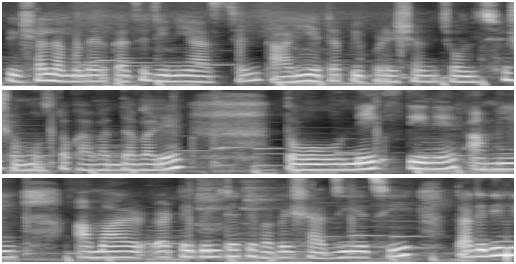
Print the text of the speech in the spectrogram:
স্পেশাল আমাদের কাছে যিনি আসছেন, তারই এটা প্রিপারেশন চলছে সমস্ত খাবার দাবারের তো নেক্সট দিনের আমি আমার টেবিলটাকে এভাবে সাজিয়েছি। তো আগের দিন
